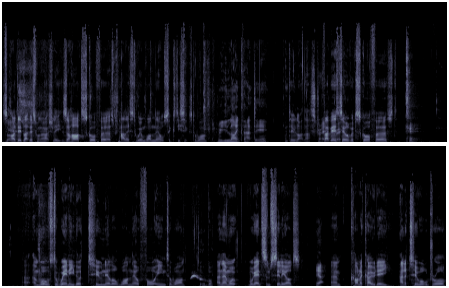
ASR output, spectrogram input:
So I did like this one actually. Zaha to score first, Palace to win 1 0, 66 to 1. Well, you like that, do you? I do like that. Straight Fabio. Silva to score first. uh, and Wolves to win either 2 0 or 1 0, 14 to 1. Doable. And then we'll, we'll get into some silly odds. Yeah, Um, Conor Coady and a 2 all draw,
